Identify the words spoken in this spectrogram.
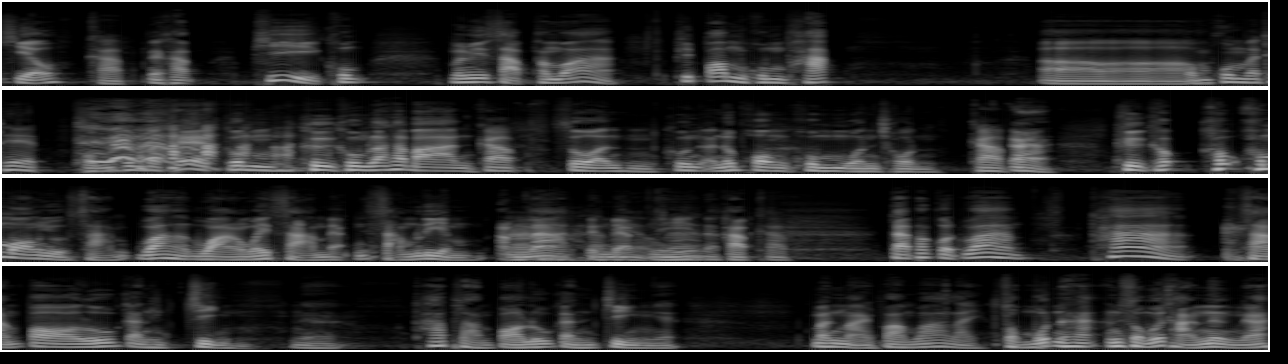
เขียวครับนะครับ พี่คุมมันมีศัพท์คำว่า พี่ป้อมคุมพัก ผมคุมประเทศ ผมคุมประเทศคุมคือคุมรัฐบาลครับ ส่วนคุณอนุพงศ์คุมมวลชนครับอ่าคือเขาเขาเขามองอยู่สามว่าวางไว้สามแบบนี้สามเหลี่ยมอำนาจอ่าเป็นแบบนี้สามเหลี่ยมนะครับครับ แต่ปรากฏว่าถ้าสามปอรู้กันจริงนะถ้าสามปอรู้กันจริงเนี่ยมันหมายความว่าอะไร สมมุตินะฮะอันนสมมติฐานหนึ่งนะ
